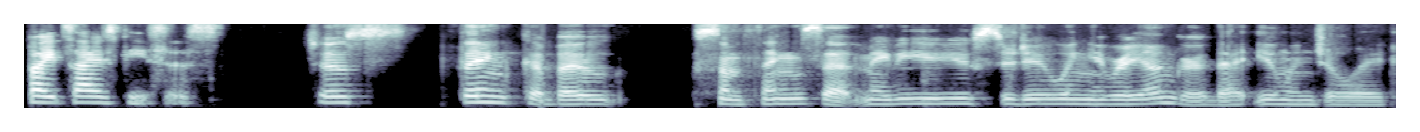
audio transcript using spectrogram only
bite-sized pieces. Just think about some things that maybe you used to do when you were younger that you enjoyed.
